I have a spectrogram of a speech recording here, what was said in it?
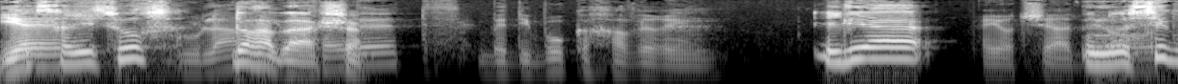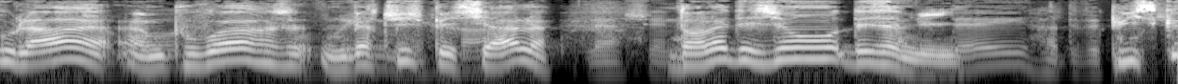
Extrait des sources de Rabash. Il y a une ségoula, un pouvoir, une vertu spéciale dans l'adhésion des amis, puisque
